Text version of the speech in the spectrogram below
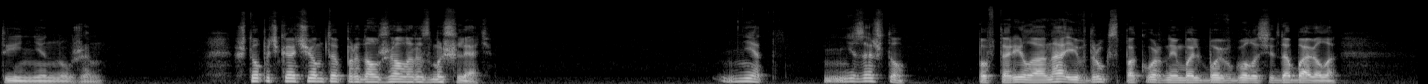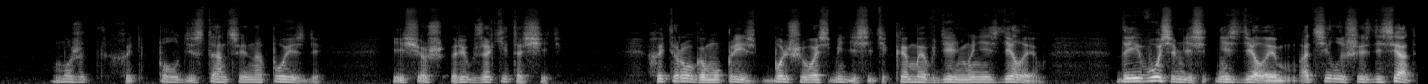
ты не нужен». Штопочка о чем-то продолжала размышлять. «Нет, ни за что», – повторила она и вдруг с покорной мольбой в голосе добавила. «Может, хоть полдистанции на поезде? Еще ж рюкзаки тащить. Хоть рогом упрись, больше 80 км в день мы не сделаем. Да и 80 не сделаем, от силы 60.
